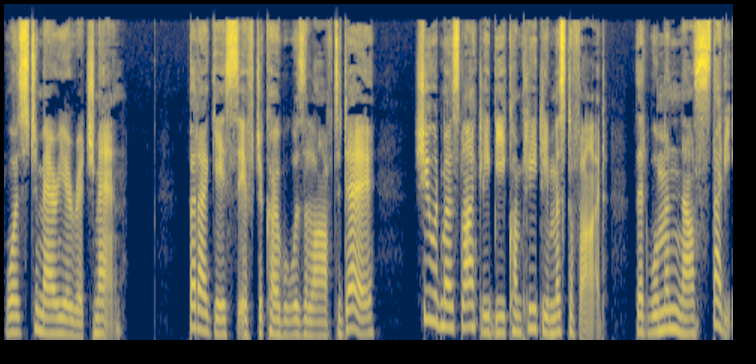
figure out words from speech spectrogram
was to marry a rich man. But I guess if Jacoba was alive today, she would most likely be completely mystified that women now study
